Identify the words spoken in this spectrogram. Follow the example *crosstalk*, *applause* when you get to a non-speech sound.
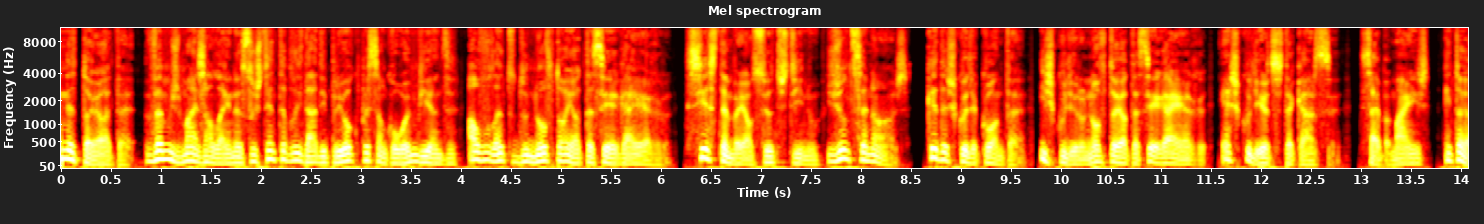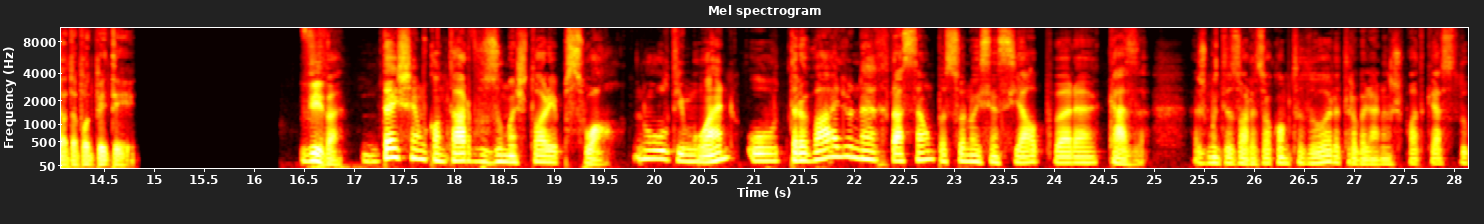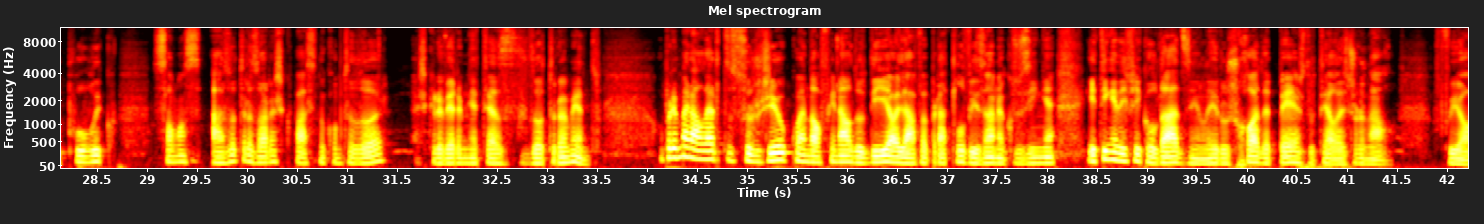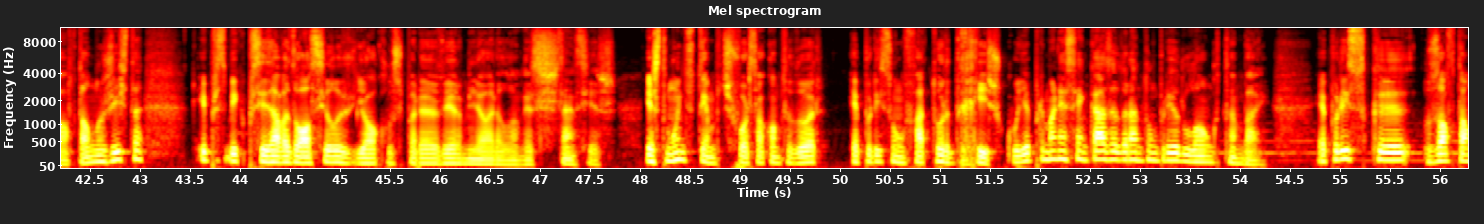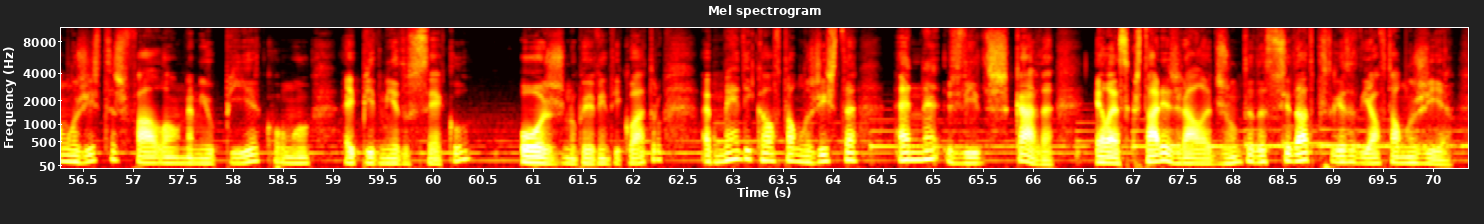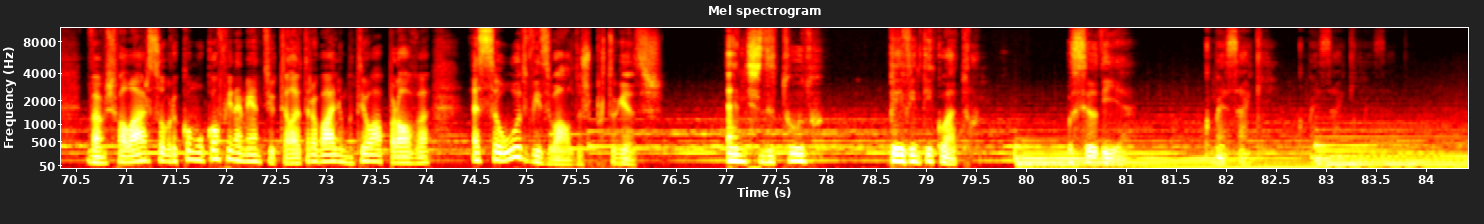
Na Toyota, vamos mais além na sustentabilidade e preocupação com o ambiente ao volante do novo Toyota CHR. Se esse também é o seu destino, junte-se a nós. Cada escolha conta. E escolher o um novo Toyota CHR é escolher destacar-se. Saiba mais em Toyota.pt. Viva! Deixem-me contar-vos uma história pessoal. No último ano, o trabalho na redação passou no essencial para casa. As muitas horas ao computador, a trabalhar nos podcasts do público somam-se às outras horas que passo no computador a escrever a minha tese de doutoramento. O primeiro alerta surgiu quando, ao final do dia, olhava para a televisão na cozinha e tinha dificuldades em ler os rodapés do telejornal. Fui ao oftalmologista e percebi que precisava do auxílio de óculos para ver melhor a longas distâncias. Este muito tempo de esforço ao computador é por isso um fator de risco e a permanência em casa durante um período longo também. É por isso que os oftalmologistas falam na miopia como a epidemia do século. Hoje, no P24, a médica oftalmologista Ana Vides Escada. Ela é secretária-geral adjunta da Sociedade Portuguesa de Oftalmologia. Vamos falar sobre como o confinamento e o teletrabalho meteu à prova a saúde visual dos portugueses. Antes de tudo, P24. O seu dia começa aqui. Começa aqui.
